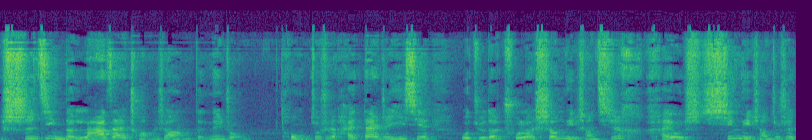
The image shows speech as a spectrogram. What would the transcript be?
失禁的拉在床上的那种。痛就是还带着一些，我觉得除了生理上，其实还有心理上，就是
